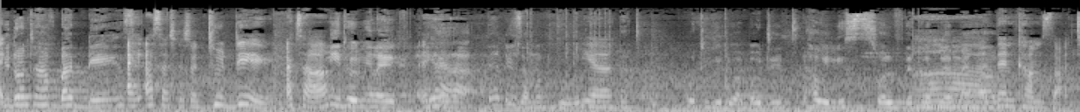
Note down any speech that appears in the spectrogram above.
You I- don't have bad days. I asked that question today. Ata, he told me like, Uh-huh. yeah, there are days I'm not good. Yeah. But what will you do about it? How will you solve the problem I Ah, have? then comes that.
